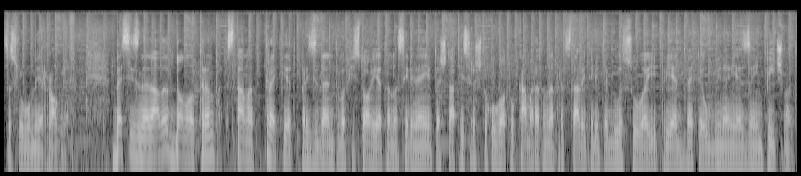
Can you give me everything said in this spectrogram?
с Любомир Роглев. Без изненада, Доналд Тръмп стана третият президент в историята на Съединените щати, срещу когото Камерата на представителите гласува и прие двете обвинения за импичмент,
